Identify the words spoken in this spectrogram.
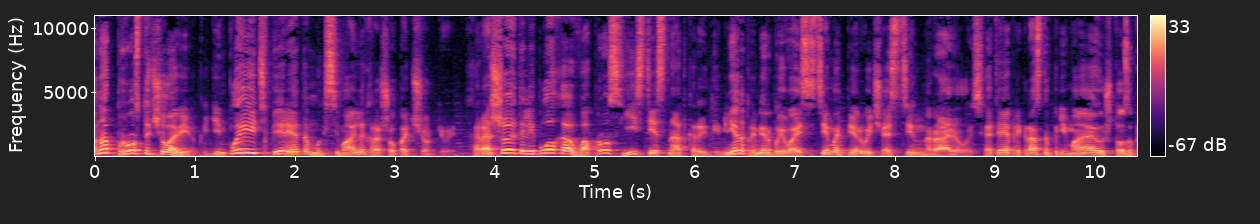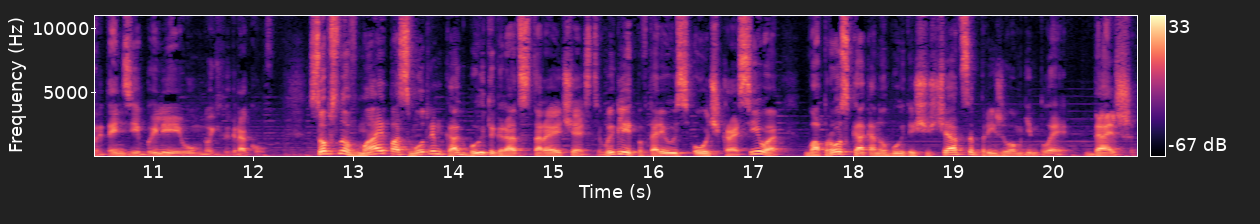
Она просто человек, и геймплей теперь это максимально хорошо подчеркивает. Хорошо это или плохо, вопрос естественно открытый. Мне, например, боевая система первой части нравилась, хотя я прекрасно понимаю, что за претензии были у многих игроков. Собственно, в мае посмотрим, как будет играться вторая часть. Выглядит, повторюсь, очень красиво. Вопрос, как оно будет ощущаться при живом геймплее. Дальше.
